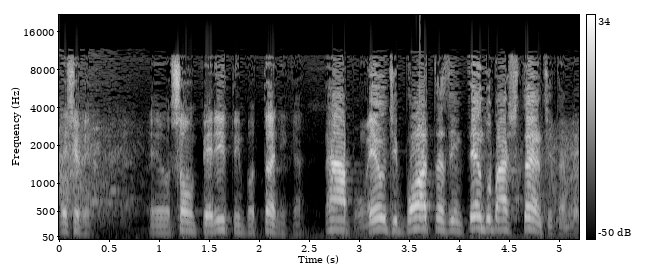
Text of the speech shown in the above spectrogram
Deixa eu ver. Eu sou um perito em botânica. Ah, bom, eu de botas entendo bastante também.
